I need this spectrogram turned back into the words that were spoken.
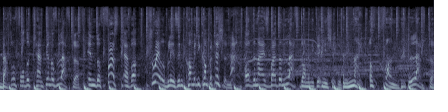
battle for the champion of laughter in the first ever trailblazing comedy competition organized by the Laugh Dominica Initiative. A night of fun, laughter,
